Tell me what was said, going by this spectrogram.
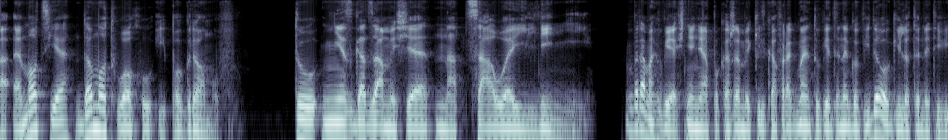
a emocje do motłochu i pogromów. Tu nie zgadzamy się na całej linii. W ramach wyjaśnienia pokażemy kilka fragmentów jedynego wideo Gilotyny TV,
